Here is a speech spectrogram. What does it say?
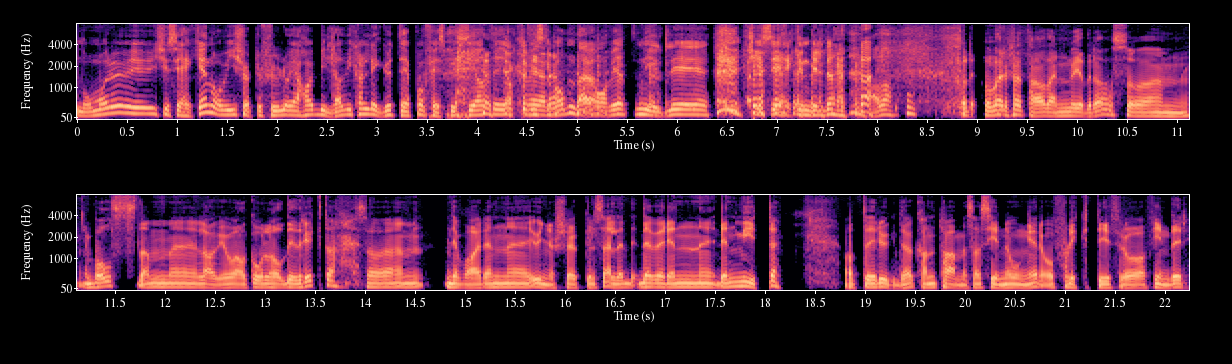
nå må du kysse hekken, og vi kjørte full, og jeg har bilde av Vi kan legge ut det på Facebook-sida til Jakt- og fiskepodden. Der har vi et nydelig kysse i hekken-bilde. Ja. Og, bare for å ta den videre, så um, Bolls de eh, lager jo alkoholholdig drikk, da. Så um, det var en eh, undersøkelse, eller det, var en, det er en myte, at rugda kan ta med seg sine unger og flykte fra fiender.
